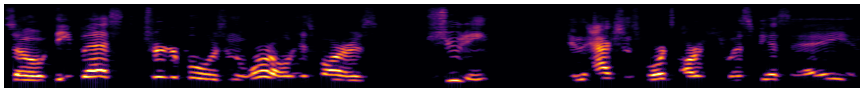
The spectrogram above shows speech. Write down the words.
So the best trigger pullers in the world, as far as shooting in action sports, are USPSA and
